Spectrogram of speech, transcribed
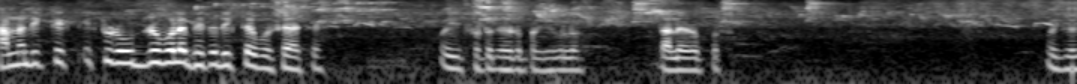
সামনের দিকটা একটু- রৌদ্র বলে ভেতর দিকটায় বসে আছে, ওই ছোট ছোট পাখিগুলো ডালের ওপর। ওই যে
